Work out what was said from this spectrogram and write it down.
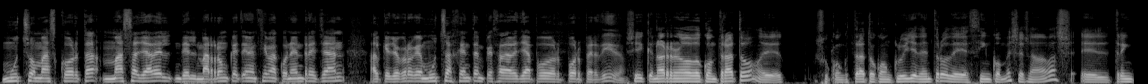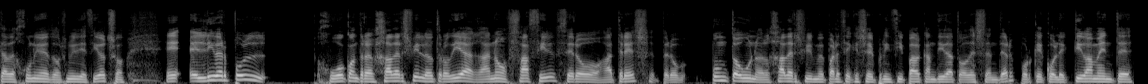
mucho más corta, más allá del, del marrón que tiene encima con Enre Jan, al que yo creo que mucha gente empieza a dar ya por, por perdido. Sí, que no ha renovado contrato. Eh, su contrato concluye dentro de cinco meses nada más, el 30 de junio de 2018. Eh, el Liverpool jugó contra el Huddersfield el otro día, ganó fácil, 0 a 3, pero punto uno, el Huddersfield me parece que es el principal candidato a descender, porque colectivamente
